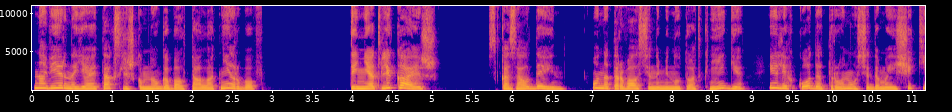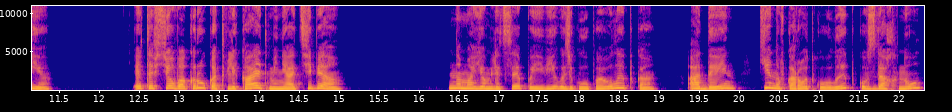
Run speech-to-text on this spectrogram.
Наверное, я и так слишком много болтала от нервов. «Ты не отвлекаешь», — сказал Дэйн. Он оторвался на минуту от книги и легко дотронулся до моей щеки. «Это все вокруг отвлекает меня от тебя», на моем лице появилась глупая улыбка, а Дейн, кинув короткую улыбку, вздохнул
